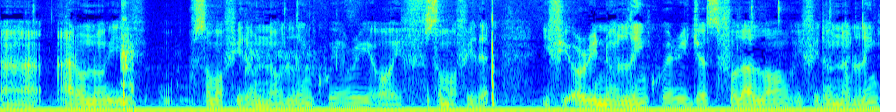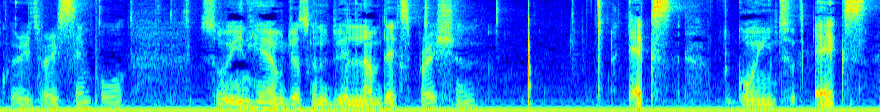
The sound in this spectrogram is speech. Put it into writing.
Uh, I don't know if some of you don't know LINQ query or if some of you that if you already know LINQ query just follow along. If you don't know LINQ query it's very simple. So in here I'm just going to do a lambda expression x going to x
